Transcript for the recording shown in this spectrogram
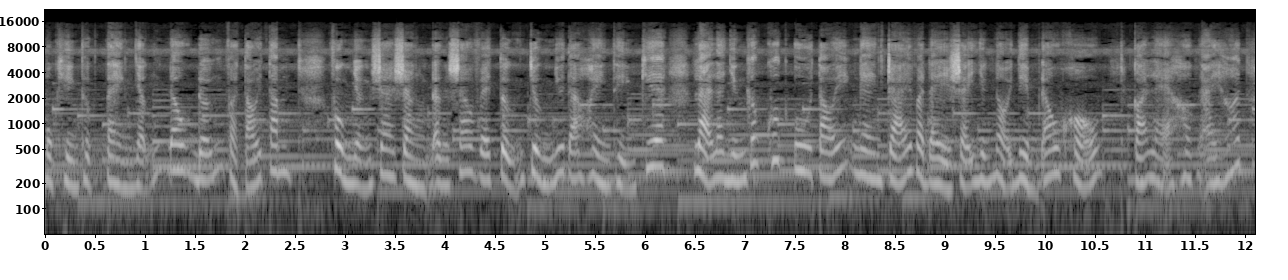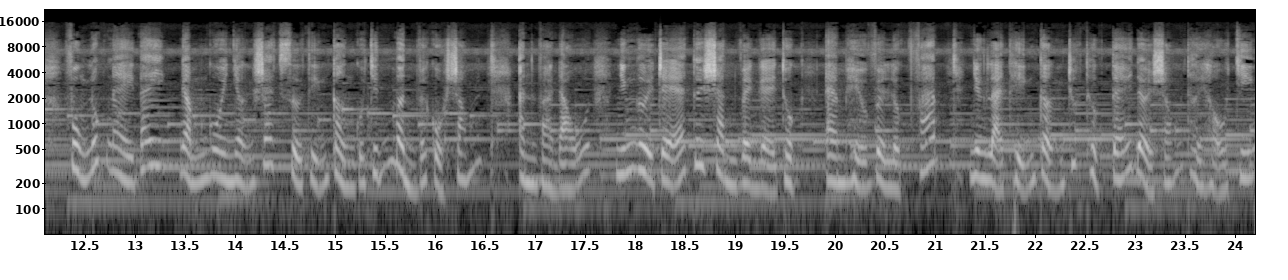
một hiện thực tàn nhẫn, đau đớn và tối tăm. Phùng nhận ra rằng đằng sau vẻ tưởng chừng như đã hoàn thiện kia lại là những góc khuất u tối, ngang trái và đầy rẫy những nỗi niềm đau khổ. Có lẽ hơn ai hết, Phùng lúc này đây ngậm ngùi nhận ra sự thiển cận của chính mình với cuộc sống. Anh và đấu những người trẻ tuy sành về nghệ thuật, am hiểu về luật pháp nhưng lại thiển cận trước thực tế đời sống thời hậu chiến,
